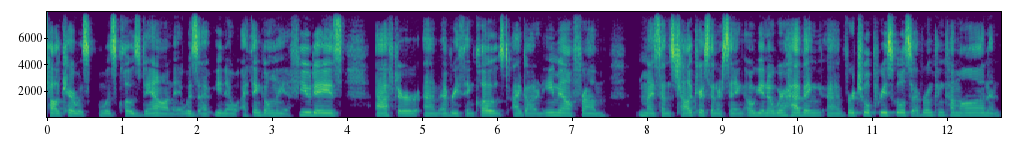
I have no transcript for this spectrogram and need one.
childcare was was closed down. It was uh, you know I think only a few days after um, everything closed, I got an email from my son's childcare center saying, "Oh, you know, we're having uh, virtual preschool, so everyone can come on." And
